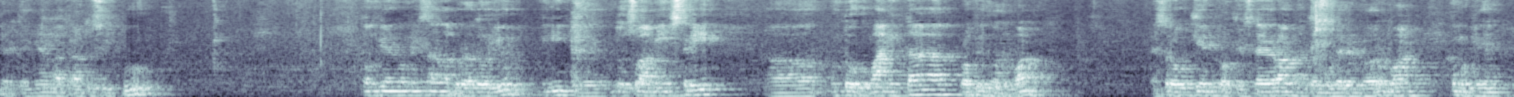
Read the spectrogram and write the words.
harganya 400 ribu kemudian pemeriksaan laboratorium ini untuk suami istri uh, untuk wanita profil hormon estrogen, progesteron atau modern hormon kemudian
